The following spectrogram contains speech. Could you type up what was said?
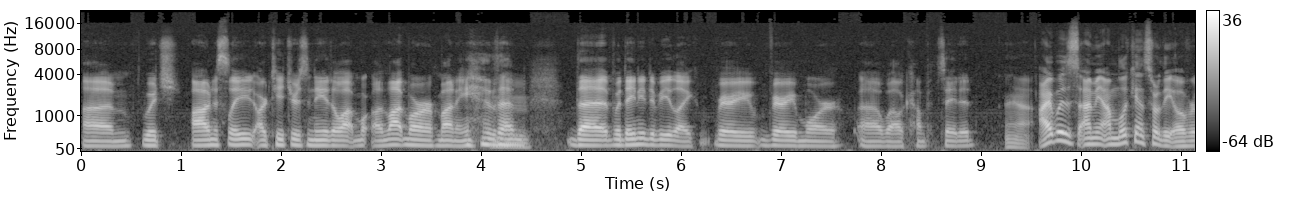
um, which honestly our teachers need a lot more a lot more money than that, but they need to be like very very more uh, well compensated. Yeah, I was. I mean, I'm looking at sort of the over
